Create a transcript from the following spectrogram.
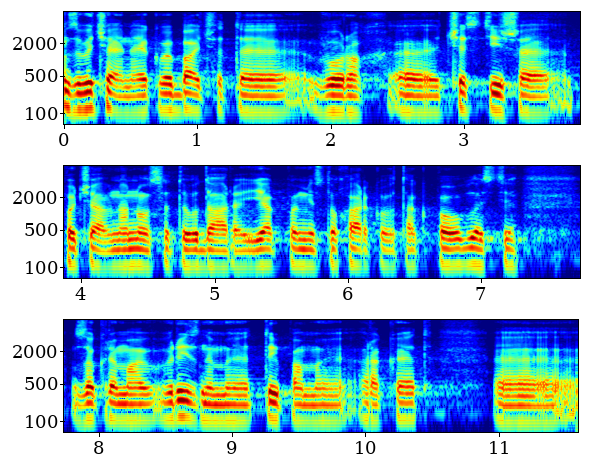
Звичайно, як ви бачите, ворог е, частіше почав наносити удари як по місту Харкова, так і по області, зокрема різними типами ракет, е,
